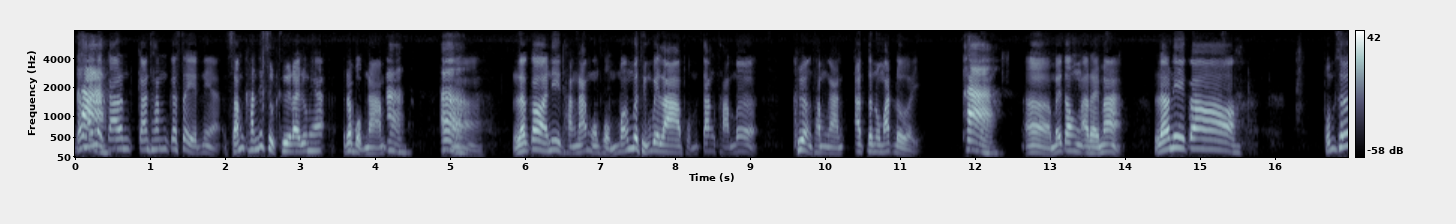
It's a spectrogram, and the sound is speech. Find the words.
ดังนั้นค่ะในการการทำเกษตรเนี่ยสำคัญที่สุดคืออะไรรู้ไหมฮะ ระบบน้ำอ่าอ่าอ่า แล้วก็นี่ถังน้ำของผมเมื่อถึงเวลาผมตั้ง timer เครื่องทำงานอัตโนมัติเลย ค่ะเออไม่ต้องอะไรมาก แล้วนี่ก็ ผมซื้อ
